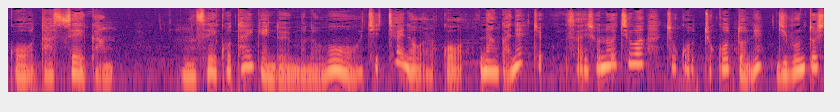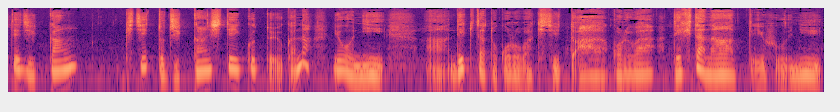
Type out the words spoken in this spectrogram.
こう達成感成功体験というものをちっちゃいのはこうなんかね最初のうちはちょこちょこっとね自分として実感きちっと実感していくというかなようにあできたところはきちっとああこれはできたなっていうふうに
